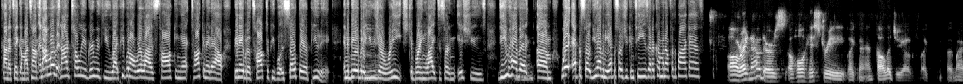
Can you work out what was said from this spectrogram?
kind of take up my time, and I love it. And I totally agree with you. Like people don't realize talking at talking it out, being able to talk to people is so therapeutic, and to be able to use Mm-hmm. your reach to bring light to certain issues. Do you have a Mm-hmm. um what episode? You have any episodes you can tease that are coming up for the podcast? Oh, right now there's a whole history, like an anthology of like uh, my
